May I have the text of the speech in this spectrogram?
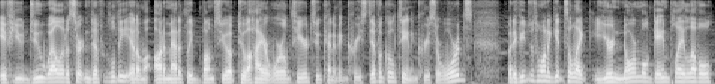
If you do well at a certain difficulty, it automatically bumps you up to a higher world tier to kind of increase difficulty and increase rewards. But if you just want to get to like your normal gameplay level,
